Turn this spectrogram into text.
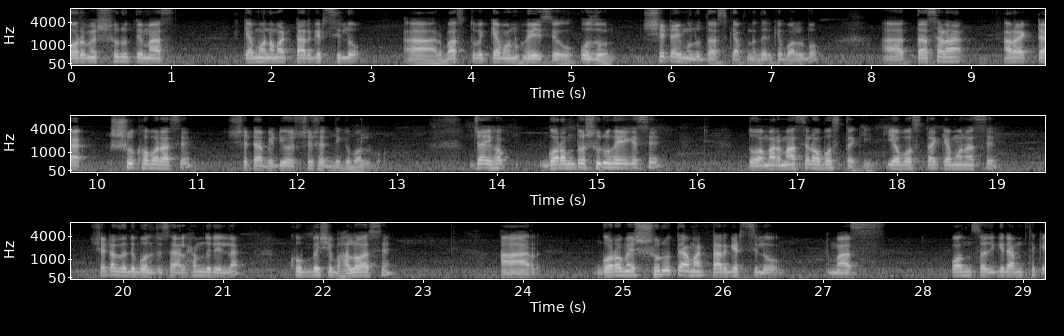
গরমের শুরুতে মাছ কেমন আমার টার্গেট ছিল? আর বাস্তবে কেমন হয়েছে ওজন? সেটাই মূলত আজকে আপনাদেরকে বলব। আর তাছাড়া আরও একটা সুখবর আছে, সেটা ভিডিও শেষের দিকে বলব। যাই হোক, গরম তো শুরু হয়ে গেছে। তো আমার মাছের অবস্থা কি? কি অবস্থা? কেমন আছে? সেটা যদি বলতে চাই, আলহামদুলিল্লাহ, খুব বেশি ভালো আছে। আর গরমের শুরুতে আমার টার্গেট ছিল মাছ পঞ্চাশ গ্রাম থেকে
